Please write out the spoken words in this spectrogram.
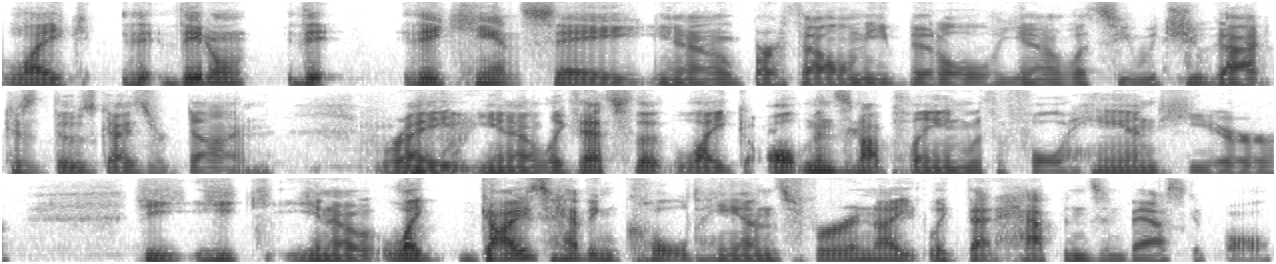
like they, they don't they they can't say you know Barthelemy Bittle, you know, let's see what you got because those guys are done, right? Mm-hmm. You know, like that's the like Altman's not playing with a full hand here. He he, you know, like guys having cold hands for a night, like that happens in basketball.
